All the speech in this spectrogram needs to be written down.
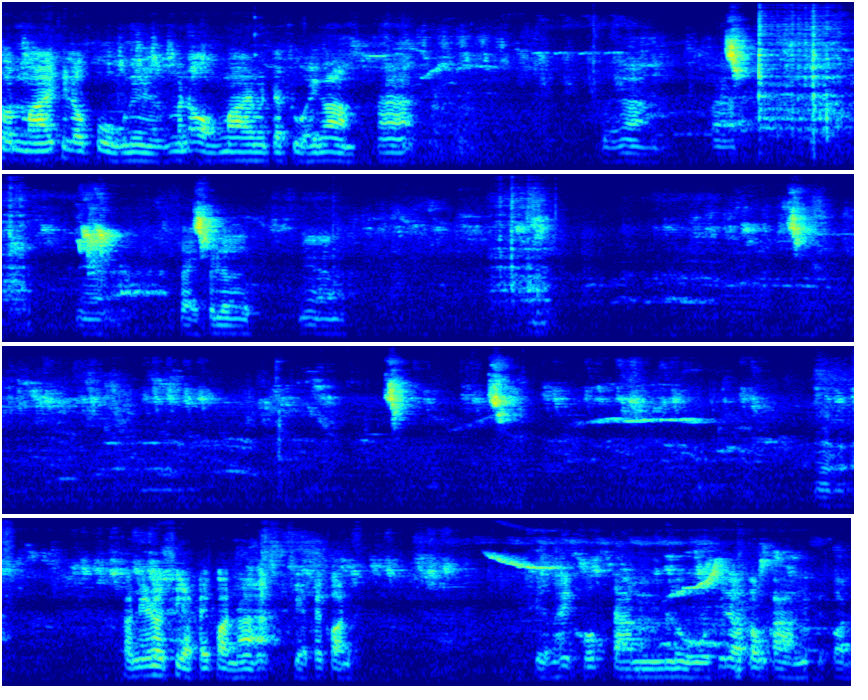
ต้นไม้ที่เราปลูกเนี่ยมันออกมา มันจะสวยงามนะฮะ สวยงามนะใส่ไปเลยเนี่ยนะฮะ ต อนนี้เราเสียบไปก่อนนะฮะเสียบไปก่อน เสียบให้ครบตามรูที่เราต้องการนี่ไปก่อน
